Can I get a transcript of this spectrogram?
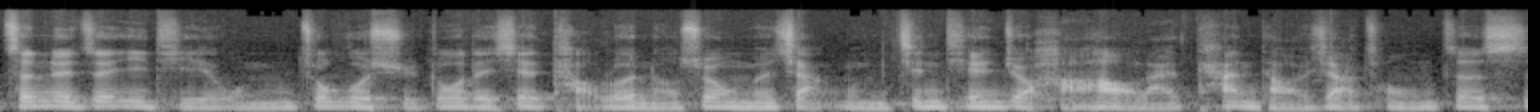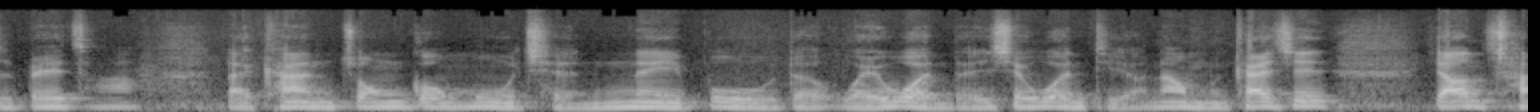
针对这议题，我们做过许多的一些讨论哦，所以我们想，我们今天就好好来探讨一下，从这十杯茶来看中共目前内部的维稳的一些问题哦。那我们开心邀请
